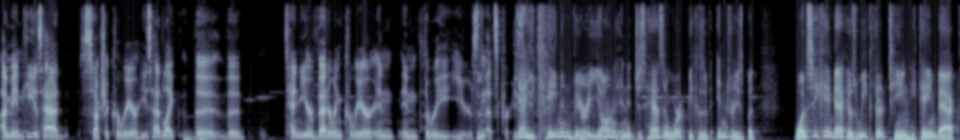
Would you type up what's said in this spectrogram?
I mean he has had such a career. He's had like the the 10 year veteran career in in three years and that's crazy yeah he came in very young and it just hasn't worked because of injuries but once he came back it was week 13 he came back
